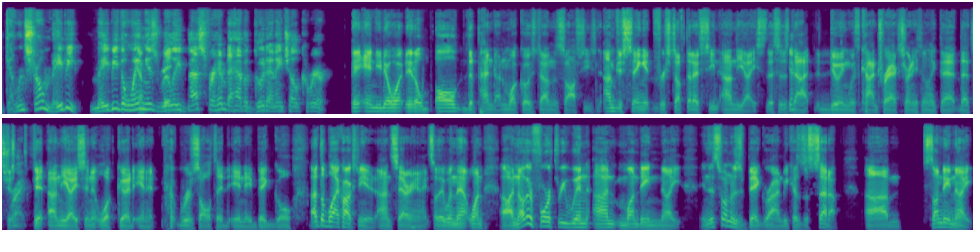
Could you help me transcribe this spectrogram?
Dylan Strome, maybe, maybe the wing is really best for him to have a good NHL career. And you know what? It'll all depend on what goes down this offseason. I'm just saying it mm-hmm. for stuff that I've seen on the ice. This is not doing with contracts or anything like that. That's just right. fit on the ice and it looked good and it resulted in a big goal that the Blackhawks needed on Saturday night. So they win that one. Uh, another 4 3 win on Monday night. And this one was big, Ron, because the setup. Um, Sunday night,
